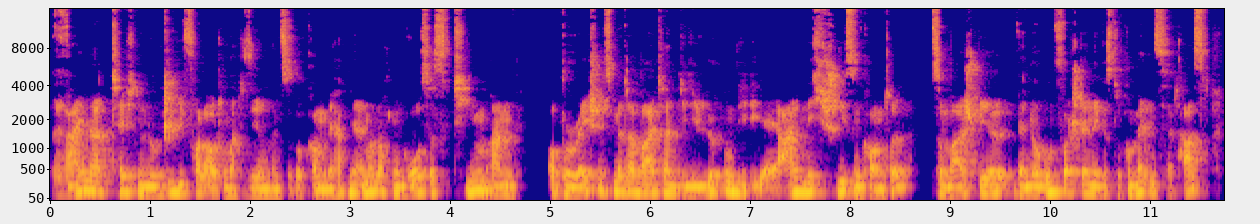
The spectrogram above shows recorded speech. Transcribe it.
reiner Technologie die Vollautomatisierung hinzubekommen. Wir hatten ja immer noch ein großes Team an Operations-Mitarbeitern, die die Lücken, die die AI nicht schließen konnte, zum Beispiel, wenn du ein unvollständiges Dokumentenset hast,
